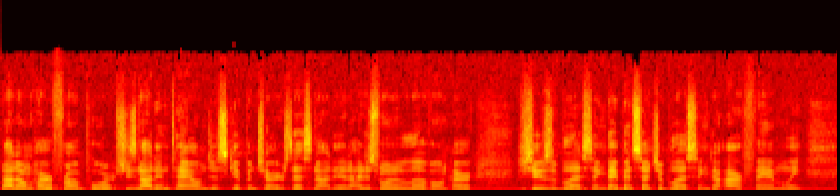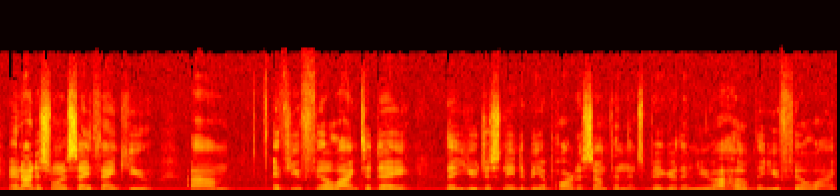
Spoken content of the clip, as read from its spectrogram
Not on her front porch. She's not in town just skipping church. That's not it. I just wanted to love on her. She was a blessing. They've been such a blessing to our family. And I just want to say thank you. Um, if you feel like today that you just need to be a part of something that's bigger than you, I hope that you feel like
